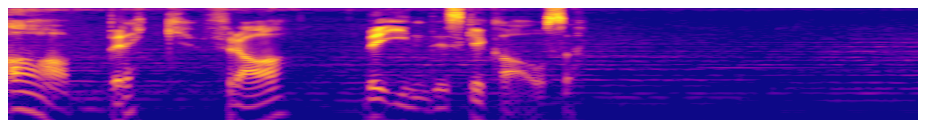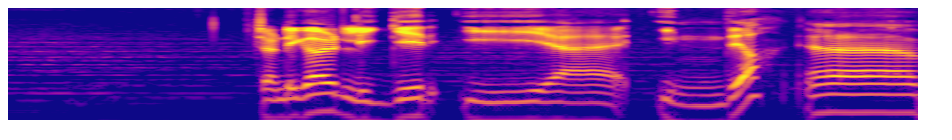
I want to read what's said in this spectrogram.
avbrekk fra det indiske kaoset. Chandigarh ligger i eh, India, eh,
